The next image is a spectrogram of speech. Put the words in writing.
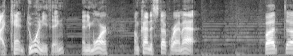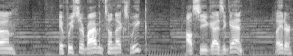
I can't do anything anymore. I'm kind of stuck where I'm at. But um if we survive until next week, I'll see you guys again. Later.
